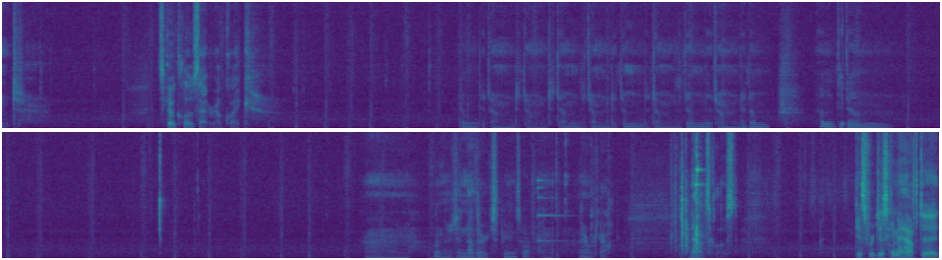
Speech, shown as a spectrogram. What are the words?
I didn't. Let's go close that real quick. Um, oh, there's another experience. There we go. Now it's closed. Guess we're just gonna have to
